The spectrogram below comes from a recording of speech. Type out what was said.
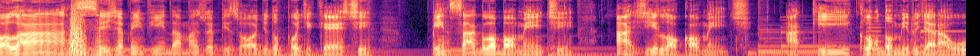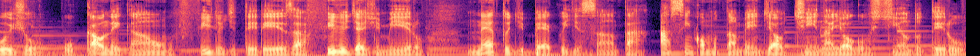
Olá, seja bem-vindo a mais um episódio do podcast Pensar Globalmente, Agir Localmente. Aqui, Claudomiro de Araújo, o Calnegão, filho de Teresa, filho de Admiro, neto de Beco e de Santa, assim como também de Altina e Augustinho do Teru.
